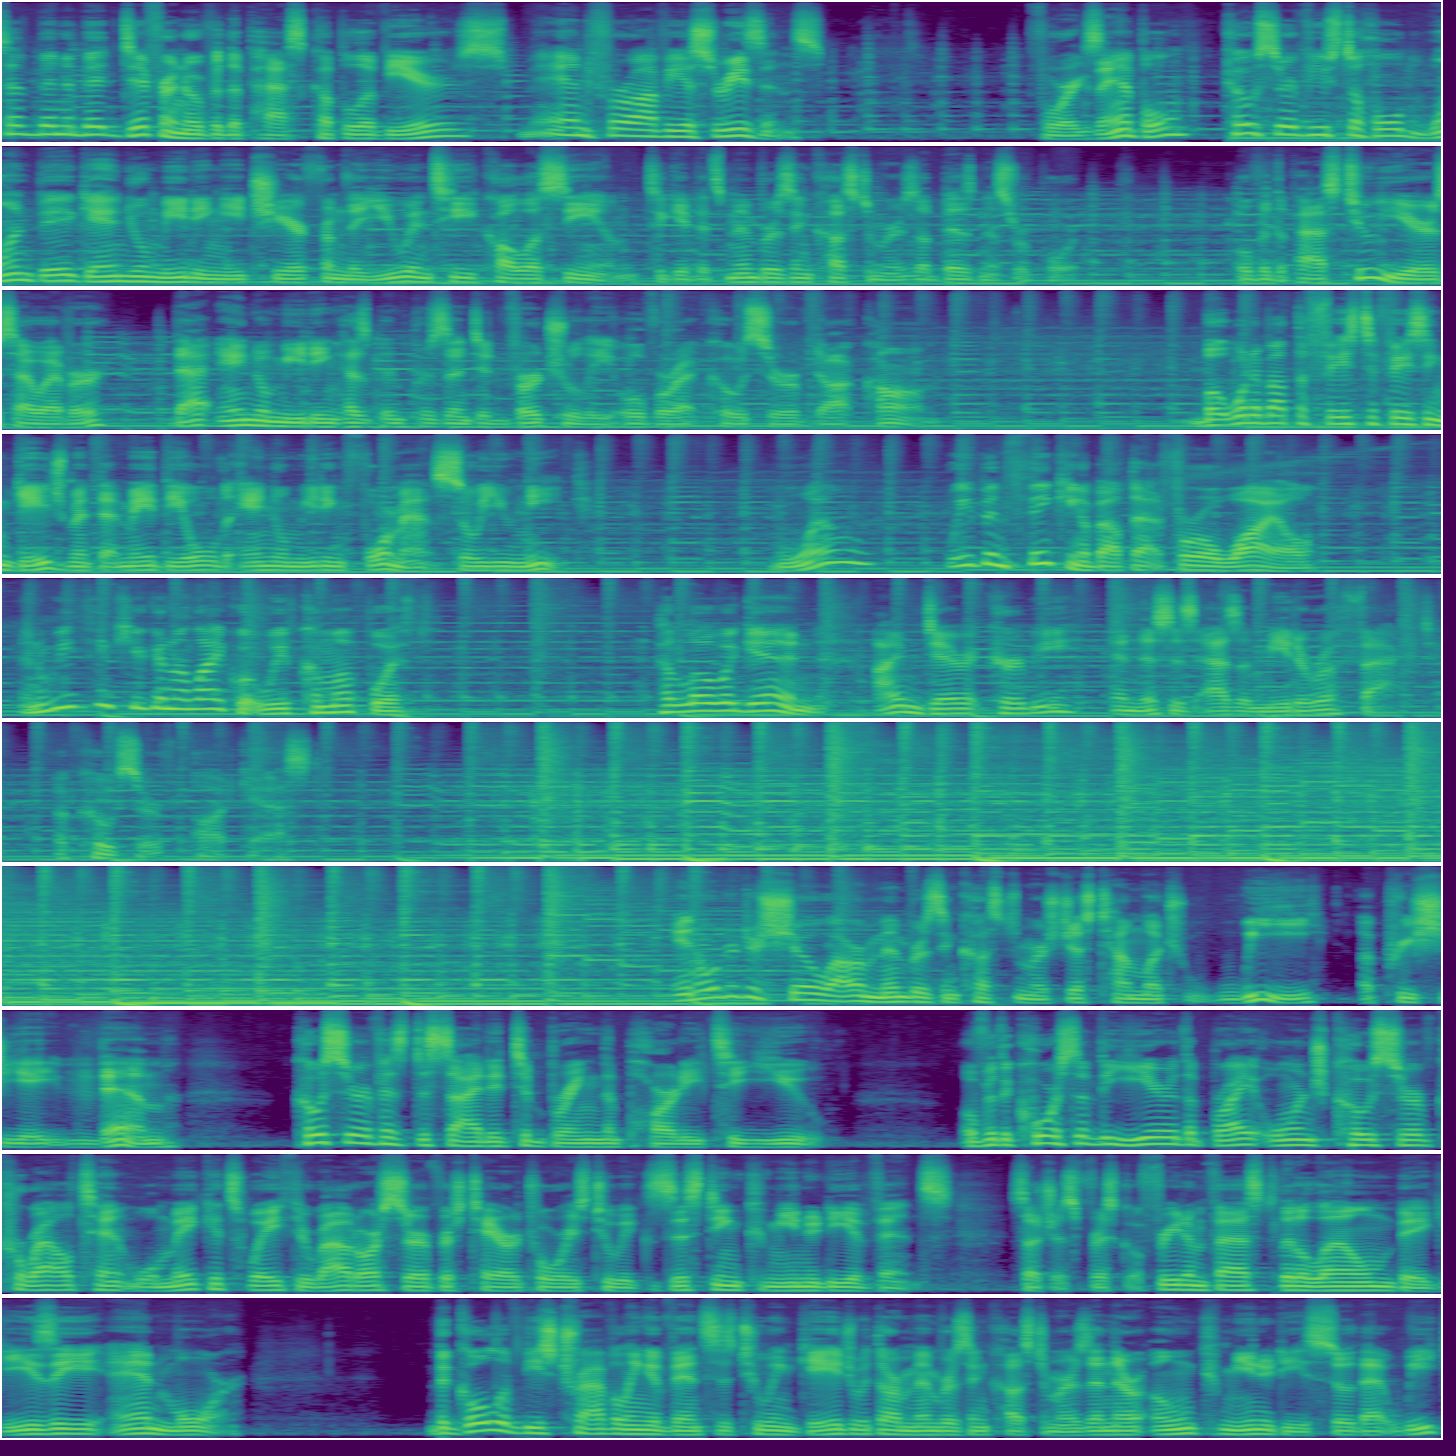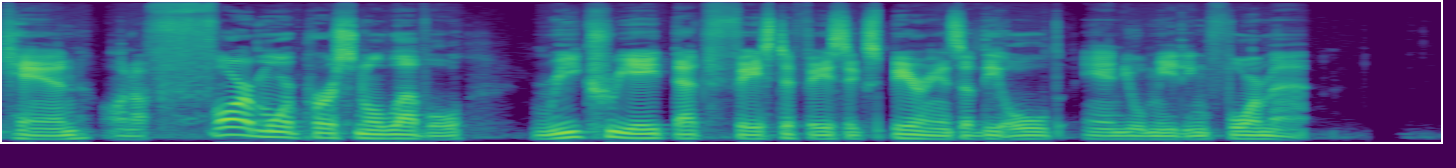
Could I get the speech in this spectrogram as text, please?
have been a bit different over the past couple of years, and for obvious reasons. For example, CoServ used to hold one big annual meeting each year from the UNT Coliseum to give its members and customers a business report. Over the past two years, however, that annual meeting has been presented virtually over at coserv.com. But what about the face to face engagement that made the old annual meeting format so unique? Well, we've been thinking about that for a while, and we think you're going to like what we've come up with. Hello again. I'm Derek Kirby, and this is As a Meter of Fact, a CoServ podcast. In order to show our members and customers just how much we appreciate them, CoServ has decided to bring the party to you. Over the course of the year, the bright orange CoServ Corral tent will make its way throughout our service territories to existing community events, such as Frisco Freedom Fest, Little Elm, Big Easy, and more. The goal of these traveling events is to engage with our members and customers in their own communities so that we can, on a far more personal level, recreate that face to face experience of the old annual meeting format.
